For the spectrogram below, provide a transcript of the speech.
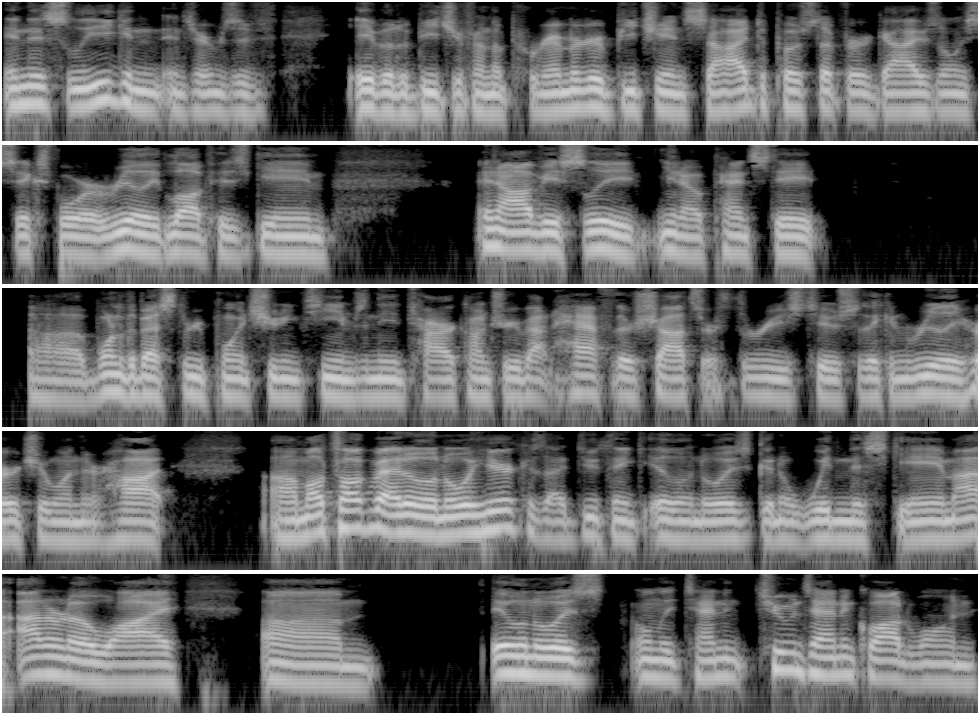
in this league in, in terms of able to beat you from the perimeter, beat you inside to post up for a guy who's only six four. Really love his game. And obviously, you know, Penn State uh, one of the best three point shooting teams in the entire country. About half of their shots are threes too, so they can really hurt you when they're hot. Um, I'll talk about Illinois here because I do think Illinois is going to win this game. I, I don't know why. Um, Illinois is only 10 2 and 10 in quad one,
